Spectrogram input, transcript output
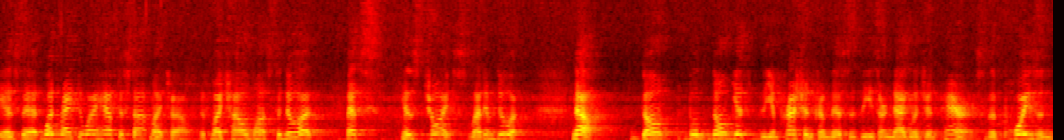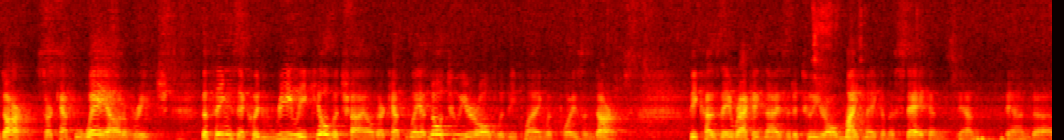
is that what right do I have to stop my child? If my child wants to do it, that's his choice. Let him do it. Now, don't, don't get the impression from this that these are negligent parents. The poison darts are kept way out of reach. The things that could really kill the child are kept way out. No two-year-old would be playing with poison darts because they recognize that a two-year-old might make a mistake and, and, and uh,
